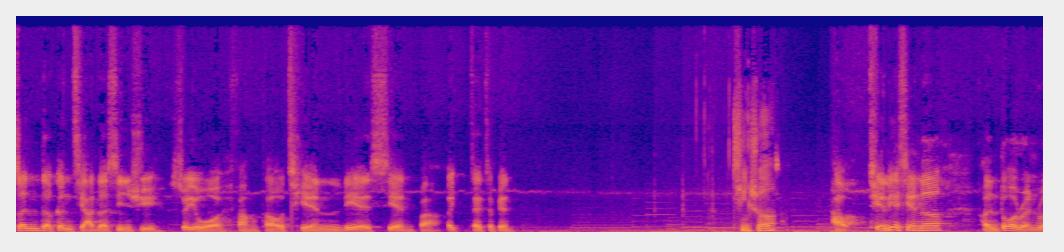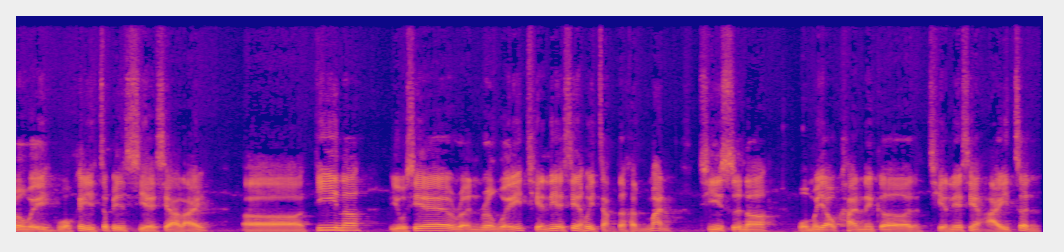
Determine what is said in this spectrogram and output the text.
真的跟假的信息，所以我放到前列腺吧。哎，在这边。请说。好，前列腺呢？很多人认为我可以这边写下来。呃，第一呢，有些人认为前列腺会长得很慢。其实呢，我们要看那个前列腺癌症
